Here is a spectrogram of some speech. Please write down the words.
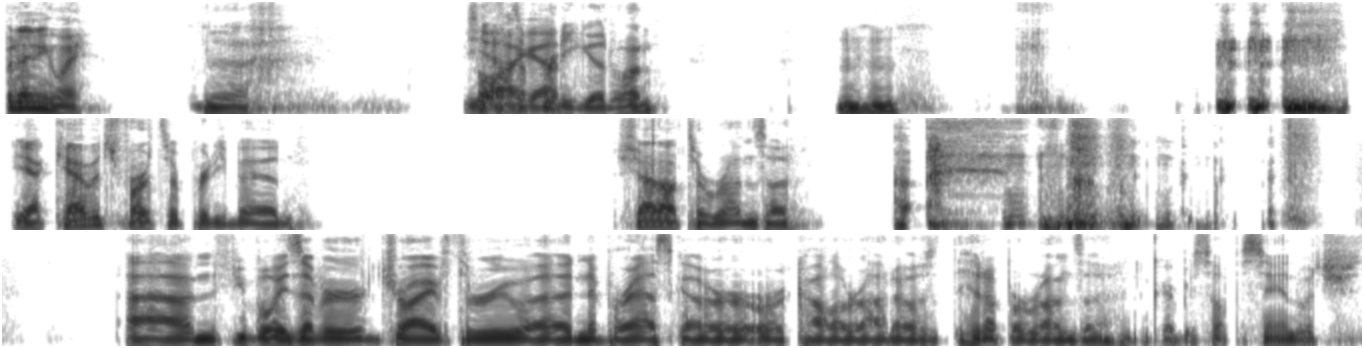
But anyway, Ugh. all yeah, I it's a got. pretty good one. hmm yeah, cabbage farts are pretty bad. Shout out to Runza. Um, if you boys ever drive through uh, Nebraska or, or Colorado, hit up a Runza and grab yourself a sandwich.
